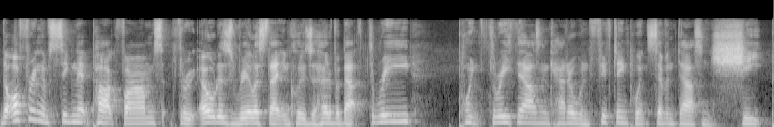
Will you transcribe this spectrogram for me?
The offering of Cygnet Park Farms through Elders Real Estate includes a herd of about 3.3 thousand cattle and 15.7 thousand sheep.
